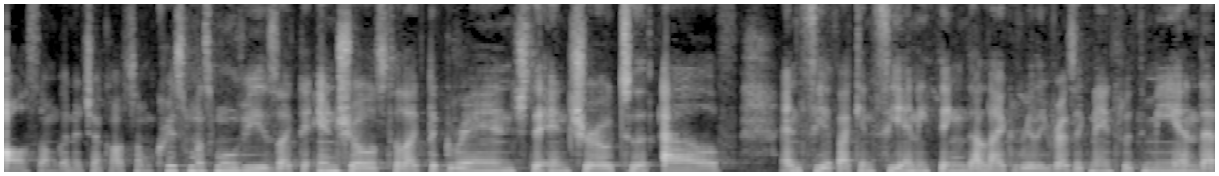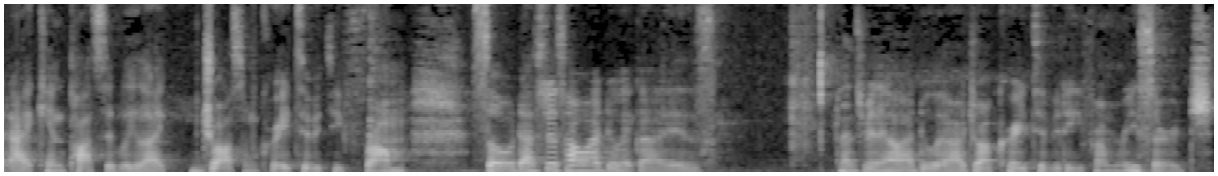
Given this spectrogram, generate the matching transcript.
Also, I'm gonna check out some Christmas movies, like the intros to like The Grinch, the intro to Elf, and see if I can see anything that like really resonates with me and that I can possibly like draw some creativity from. So that's just how I do it, guys. That's really how I do it. I draw creativity from research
